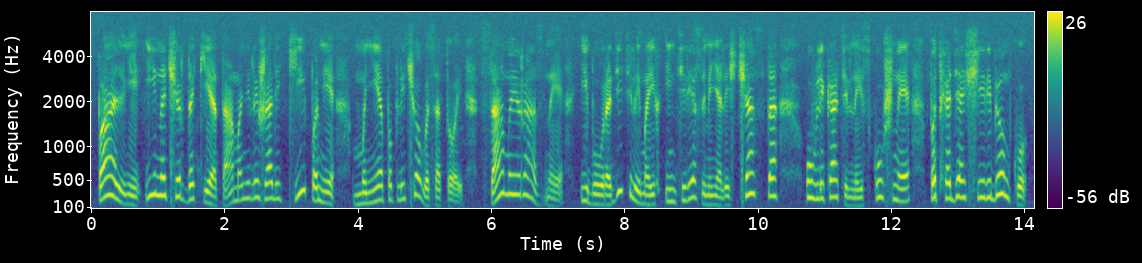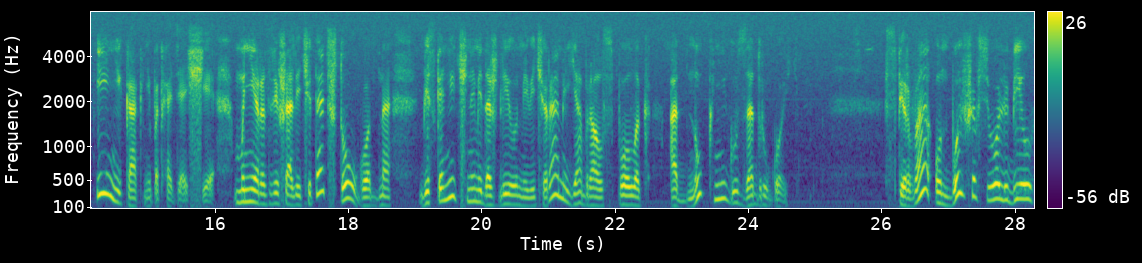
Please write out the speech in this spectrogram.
спальне, и на чердаке, там они лежали кипами, мне по плечо высотой самые разные, ибо у родителей моих интересы менялись часто, увлекательные скучные, подходящие ребенку и никак не подходящие. Мне разрешали читать что угодно. Бесконечными дождливыми вечерами я брал с полок одну книгу за другой. Сперва он больше всего любил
